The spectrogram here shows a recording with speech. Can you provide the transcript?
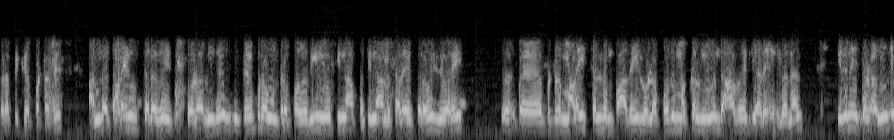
பிறப்பிக்கப்பட்டது. அந்த தடை உத்தரவை தொடர்ந்து திருப்பரங்குன்றம் பகுதியில் நூத்தி நாற்பத்தி நாலு தடை உத்தரவு இதுவரை மலை செல்லும் பாதையில் உள்ள பொதுமக்கள் மிகுந்த அவதி அடைந்துள்ளனர். இதனைத் தொடர்ந்து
